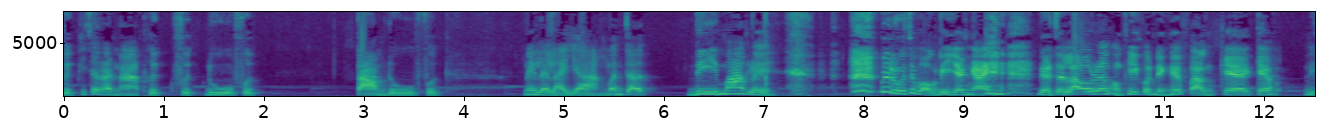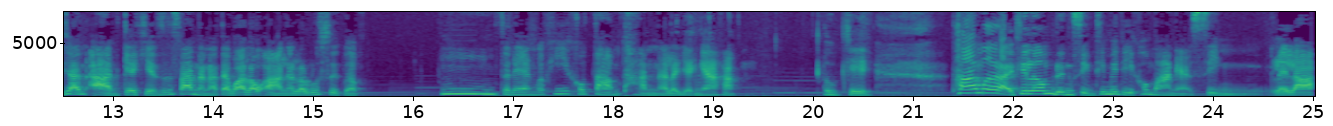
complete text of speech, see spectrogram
ฝึกพิจารณาฝึกฝึกดูฝึกตามดูฝึกในหลาย ๆ อย่าง มันจะดีมากเลย ไม่รู้จะบอกดียังไง เดี๋ยวจะเล่าเรื่องของพี่คนหนึ่งให้ฟังแกแกดิฉันอ่านแกเขียนสั้นๆนะนะแต่ว่าเราอ่านแล้วเรารู้สึกแบบ อืม แสดงว่าพี่เขาตามทันอะไรอย่างเงี้ยค่ะ โอเค ถ้าเมื่อไหร่ที่เริ่มดึงสิ่งที่ไม่ดีเข้ามาเนี่ย สิ่งหลา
